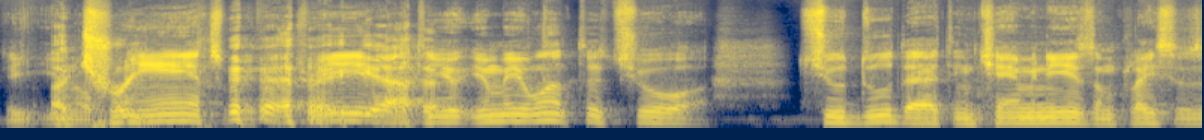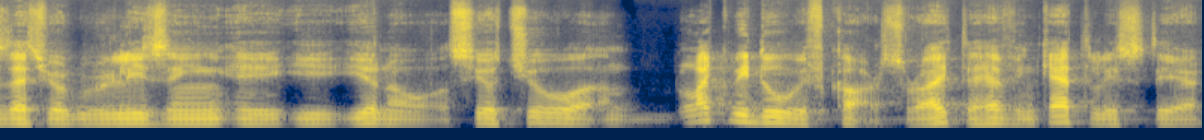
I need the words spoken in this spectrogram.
you a know, tree. plants, with a tree. yeah. But you, you may want to, to to do that in chimneys and places that you're releasing, a, you know, CO2. Um, like we do with cars, right? Having catalysts there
